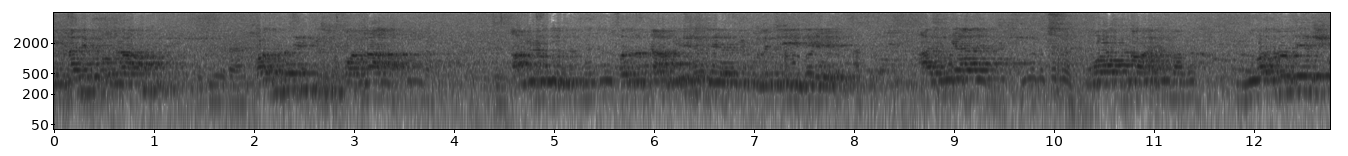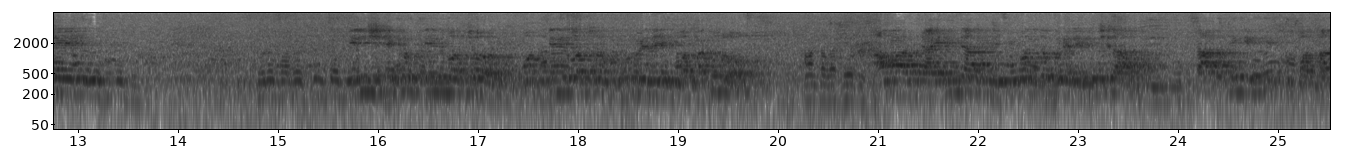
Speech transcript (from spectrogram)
এখানে প্রোগ্রাম হজরতের কিছু কথা। আমিও হজরত আমিরের সাথে আজকে বলেছি যে আজকে আর ওয়াজ নয়। হজরতের সেই তিরিশ একত্রিশ বছর বত্রিশ বছর পূর্বে যে কথাগুলো আমার ডায়েরিতে আমি লিপিবদ্ধ করে রেখেছিলাম। তার থেকে কিছু কথা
